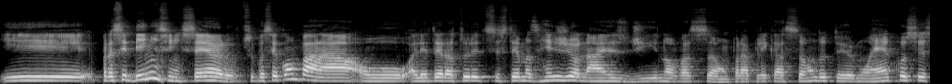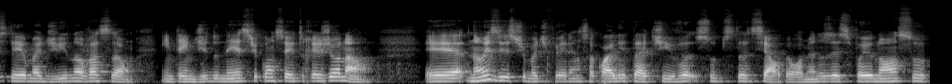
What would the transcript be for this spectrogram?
e, para ser bem sincero, se você comparar o, a literatura de sistemas regionais de inovação para aplicação do termo ecossistema de inovação, entendido neste conceito regional, é, não existe uma diferença qualitativa substancial, pelo menos esse foi o nosso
